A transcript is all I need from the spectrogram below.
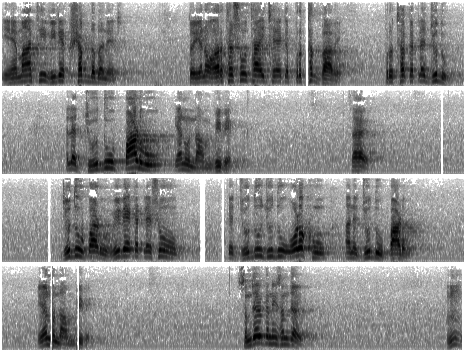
એમાંથી વિવેક શબ્દ બને છે. તો એનો અર્થ શું થાય છે કે પૃથક ભાવે? પૃથક એટલે જુદું. એટલે જુદું પાડવું એનું નામ વિવેક. સાહેબ, જુદું પાડવું. વિવેક એટલે શું? કે જુદું જુદું ઓળખવું અને જુદું પાડવું. એનું નામ વિવેક. સમજાયું કે નહીં સમજાયું? હમ?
